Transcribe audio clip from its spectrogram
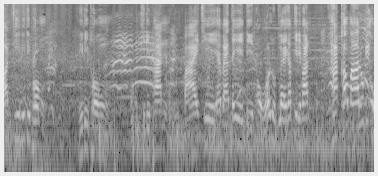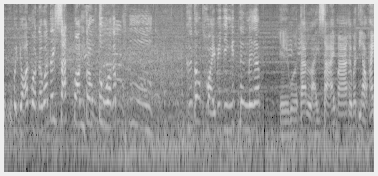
อนที่นิติพงศ์นิติพงศ์ธิติพันธ์ไปที่เอเบอร์ตี้ดีดโอ้โหหลุดเลยครับธิติพันธ์หักเข้ามาลูกนี้โอ้โหไปย้อนหมดแต่ว่าได้ซัดบอลตรงตัวครับคือต้องถอยไปยิงนิดนึงนะครับเอเวอร์ตันไหลซ้ายมาเอเวอร์ตี้เอาให้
